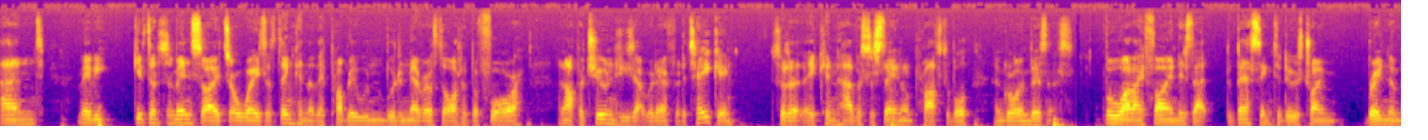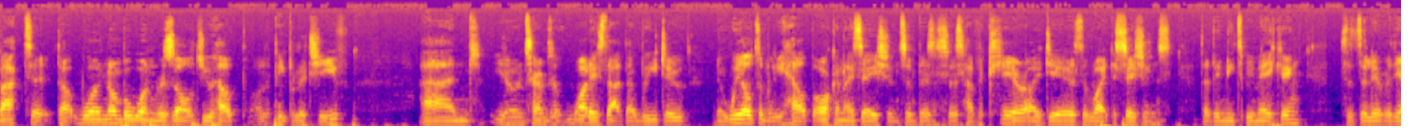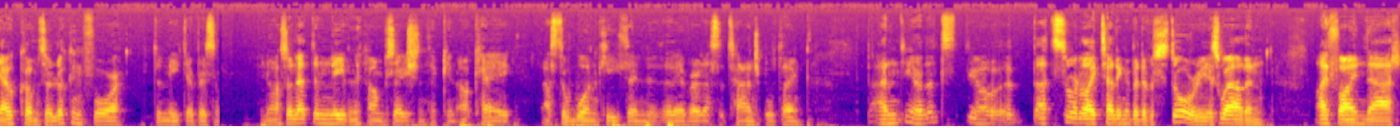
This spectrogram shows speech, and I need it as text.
and maybe give them some insights or ways of thinking that they probably wouldn't, would never have never thought of before, and opportunities that were there for the taking, so that they can have a sustainable, profitable, and growing business. But what I find is that the best thing to do is try and bring them back to that one number one result you help other people achieve. And you know, in terms of what is that that we do, you know, we ultimately help organisations and businesses have a clear idea of the right decisions that they need to be making to deliver the outcomes they're looking for to meet their business. You know, so let them leave in the conversation thinking, okay, that's the one key thing to deliver. That's a tangible thing, and you know, that's you know, that's sort of like telling a bit of a story as well. And I find that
